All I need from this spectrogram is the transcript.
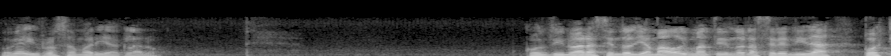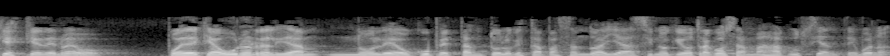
Ok, Rosa María, claro. Continuar haciendo el llamado y manteniendo la serenidad. Pues que es que, de nuevo, puede que a uno en realidad no le ocupe tanto lo que está pasando allá, sino que otra cosa más acuciante. Bueno,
